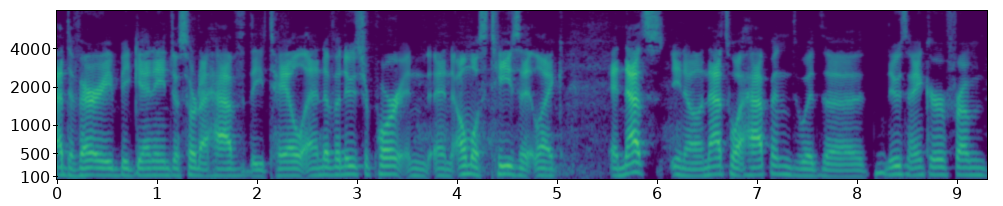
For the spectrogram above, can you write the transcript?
at the very beginning, just sort of have the tail end of a news report and and almost tease it, like, and that's you know, and that's what happened with the news anchor from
